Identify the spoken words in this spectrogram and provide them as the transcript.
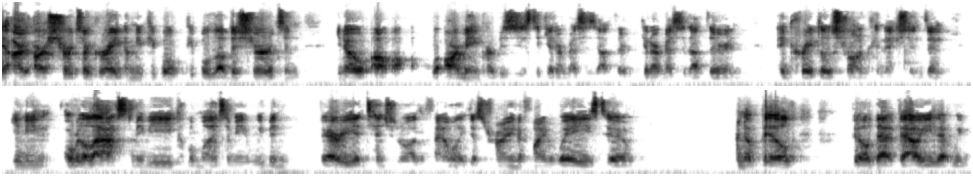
our, our shirts are great. I mean, people people love the shirts, and you know, our, our main purpose is just to get our message out there, get our message out there, and and create those strong connections. And I mean, over the last maybe couple months, I mean, we've been very intentional as a family, just trying to find ways to, you know, build build that value that we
